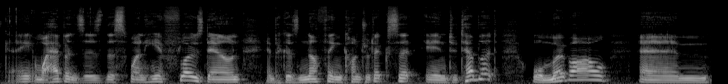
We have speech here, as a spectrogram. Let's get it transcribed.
Okay, and what happens is this one here flows down and because nothing contradicts it into tablet or mobile, um,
